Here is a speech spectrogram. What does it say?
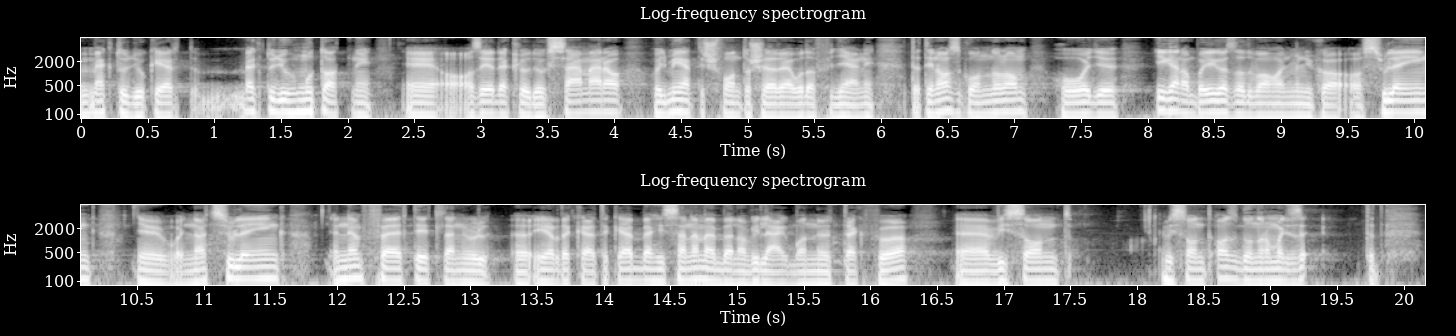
meg tudjuk, ért, meg tudjuk mutatni az érdeklődők számára, hogy miért is fontos erre odafigyelni. Tehát én azt gondolom, hogy igen, abban igazad van, hogy mondjuk a, szüleink, vagy nagyszüleink nem feltétlenül érdekeltek ebbe, hiszen nem ebben a világban nőttek föl, viszont Viszont azt gondolom, hogy ez tehát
